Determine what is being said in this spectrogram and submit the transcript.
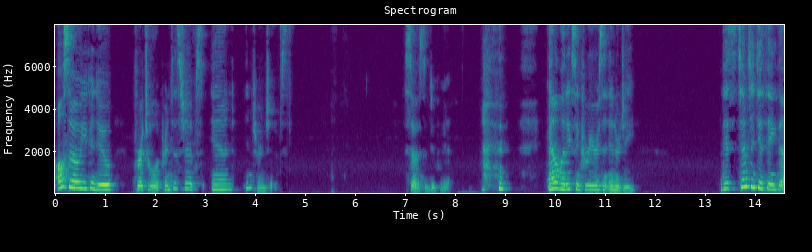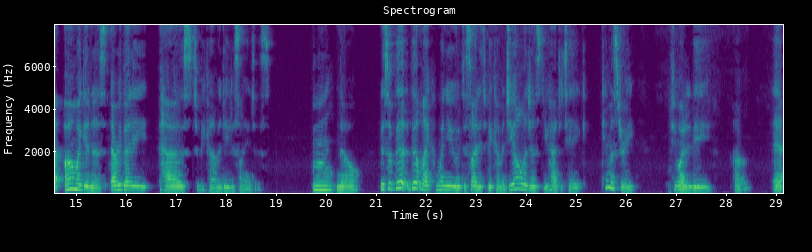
Also, you can do virtual apprenticeships and internships. So it's a duplicate. Analytics and careers and energy. It's tempting to think that, oh my goodness, everybody has to become a data scientist. Mm, no. It's a bit, bit like when you decided to become a geologist, you had to take chemistry if you wanted to be um, Eh,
